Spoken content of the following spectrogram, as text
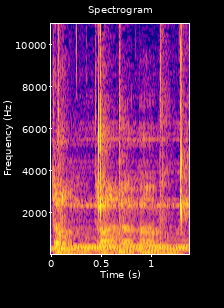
Dum da da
